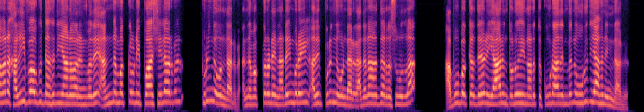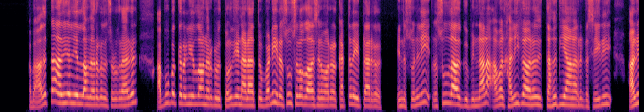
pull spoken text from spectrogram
அவர் ஹலீஃபாவுக்கு தகுதியானவர் என்பதை அந்த மக்களுடைய பாஷையில் அவர்கள் புரிந்து கொண்டார்கள். அந்த மக்களுடைய நடைமுறையில் அதை புரிந்து கொண்டார்கள். அதனால தான் ரசூல்லா அபூபக்கர் தேவர் யாரும் தொழுகை நடத்தக்கூடாது என்பது உறுதியாக நின்றார்கள். அப்ப அதைத்தான் அலி அலி அல்லாஹர்கள் சொல்கிறார்கள். அபூபக்கர் அலி அல்லாஹர்கள் தொழுகை நடாத்தும்படி ரசூ சுல்லாஸ்லம் அவர்கள் கட்டளையிட்டார்கள் என்று சொல்லி ரசூல்லாவுக்கு பின்னால் அவர் ஹலீஃபா அவர்கள் தகுதியானார் என்ற செய்தி அலி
